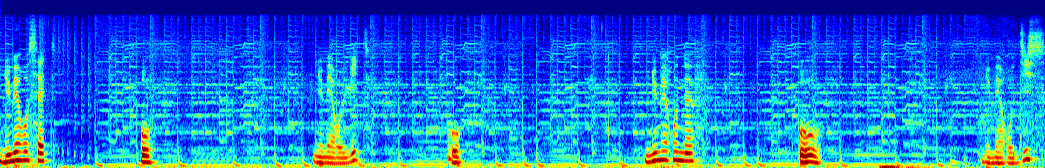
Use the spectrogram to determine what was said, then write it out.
Numéro 7 O. Numéro 8 O. Numéro 9 O. Numéro 10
